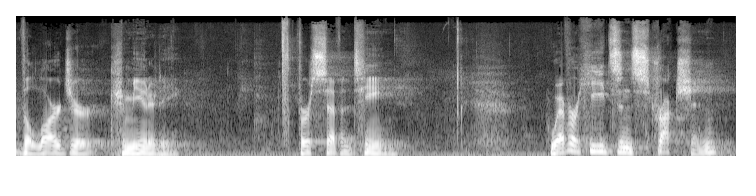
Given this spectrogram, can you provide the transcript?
the larger community. Verse 17 Whoever heeds instruction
